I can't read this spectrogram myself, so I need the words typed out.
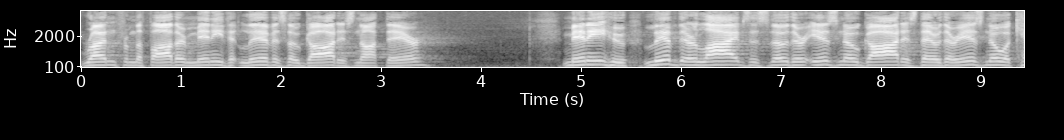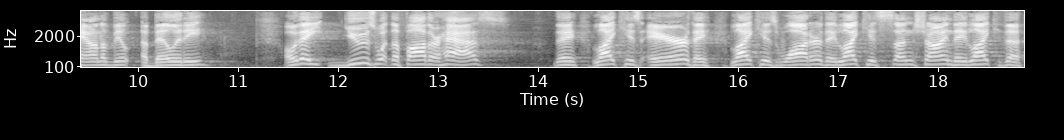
run from the Father, many that live as though God is not there. Many who live their lives as though there is no God, as though there is no accountability. Oh, they use what the Father has. They like His air. They like His water. They like His sunshine. They like the,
